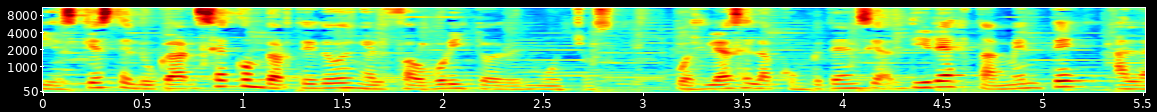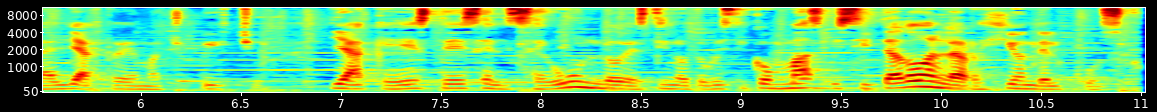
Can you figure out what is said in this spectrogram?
Y es que este lugar se ha convertido en el favorito de muchos, pues le hace la competencia directamente a la de Machu Picchu, ya que este es el segundo destino turístico más visitado en la región del Cusco.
